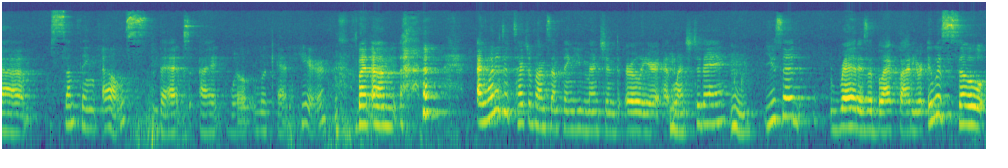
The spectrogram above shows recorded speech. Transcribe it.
um, something else that I will look at here, but um, I wanted to touch upon something you mentioned earlier at lunch today. You said red is a black body. Or it was so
